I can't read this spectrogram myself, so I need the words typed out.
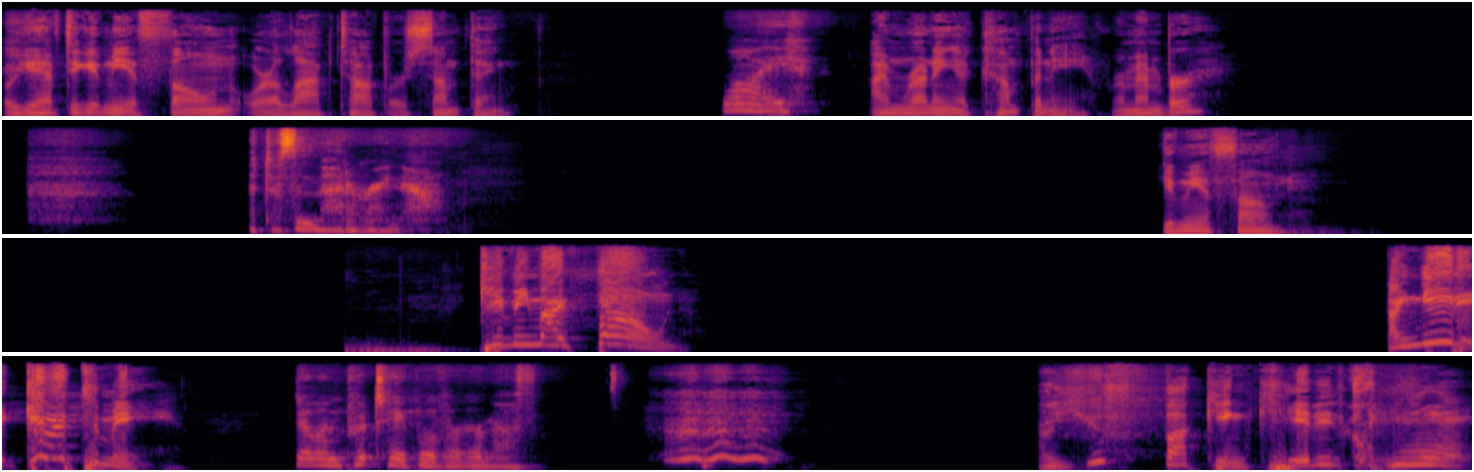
Or you have to give me a phone or a laptop or something. Why? I'm running a company, remember? That doesn't matter right now. Give me a phone. Give me my phone. I need it. Give it to me. Dylan, put tape over her mouth. Are you fucking kidding?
